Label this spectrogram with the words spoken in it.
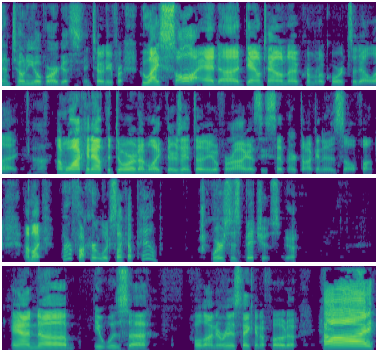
Antonio Fargas. Antonio, Fr- who I saw at uh, downtown uh, criminal courts at L.A. Ah. I'm walking out the door and I'm like, "There's Antonio Fargas. He's sitting there talking to his cell phone. I'm like, "Motherfucker looks like a pimp. Where's his bitches?" Yeah. And uh, it was. Uh, hold on, Irina's taking a photo. Hi.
